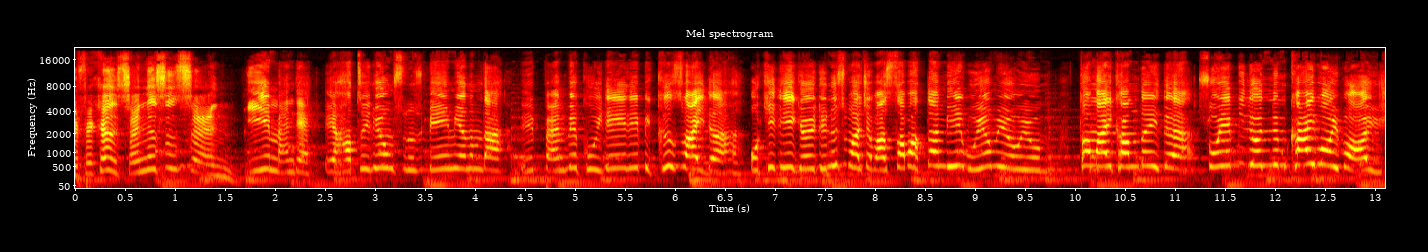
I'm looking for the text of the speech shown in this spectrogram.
Efekan sen nasılsın? İyiyim ben de. E, hatırlıyor musunuz benim yanımda e, pembe kuyruğu bir kız vardı. O kediyi gördünüz mü acaba? Sabahtan beri uyamıyorum. Tam arkamdaydı. Sonra bir döndüm kaybolmuş.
